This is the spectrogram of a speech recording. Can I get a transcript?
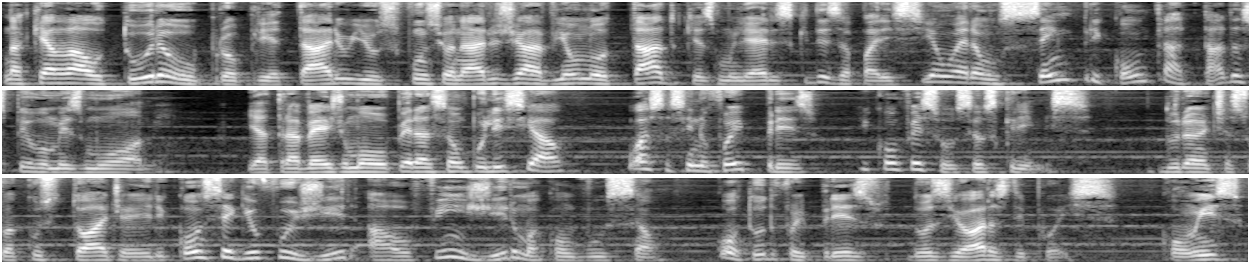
Naquela altura, o proprietário e os funcionários já haviam notado que as mulheres que desapareciam eram sempre contratadas pelo mesmo homem. E através de uma operação policial, o assassino foi preso e confessou seus crimes. Durante a sua custódia, ele conseguiu fugir ao fingir uma convulsão. Contudo, foi preso 12 horas depois. Com isso,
